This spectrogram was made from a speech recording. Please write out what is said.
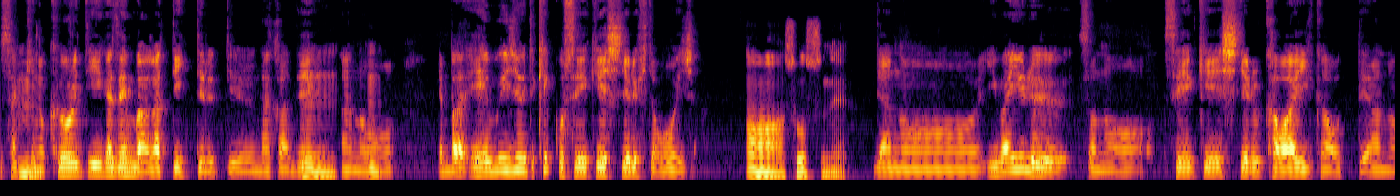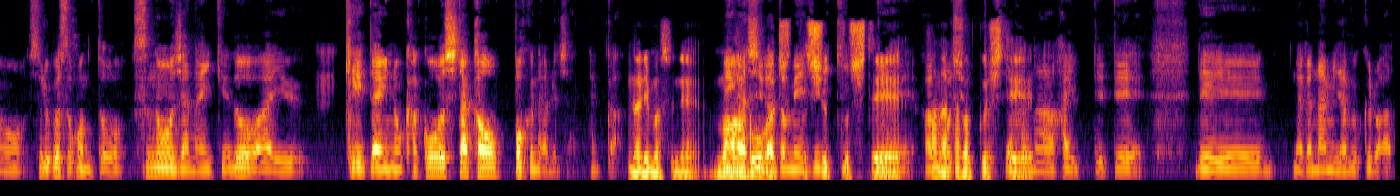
さっきのクオリティが全部上がっていってるっていう中で、うんあの、やっぱ AV 女優って結構整形してる人多いじゃん。ああ、そうっすね。で、あのーいわゆる、その、整形してる可愛い顔って、あの、それこそ本当スノーじゃないけど、ああいう、携帯の加工した顔っぽくなるじゃん。なんか、なりますね。目まあ、顎がちょっとシュッとして、鼻高くして。鼻入ってて、で、なんか涙袋あっ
